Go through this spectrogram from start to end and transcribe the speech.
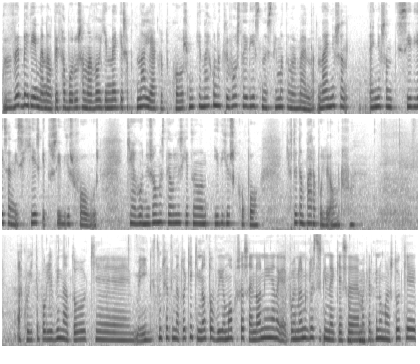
δεν περίμενα ότι θα μπορούσα να δω γυναίκες από την άλλη άκρη του κόσμου και να έχουν ακριβώς τα ίδια συναισθήματα με μένα. Να ένιωσαν, ένιωσαν τις ίδιες ανησυχίες και τους ίδιους φόβους. Και αγωνιζόμαστε όλες για τον ίδιο σκοπό. Και αυτό ήταν πάρα πολύ όμορφο. Ακούγεται πολύ δυνατό και είναι στην ουσία δυνατό και κοινό το βίωμα που σας ενώνει, που ενώνει όλες τις γυναίκες mm-hmm. με καρκίνο μαστού και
